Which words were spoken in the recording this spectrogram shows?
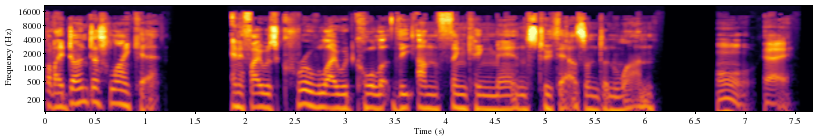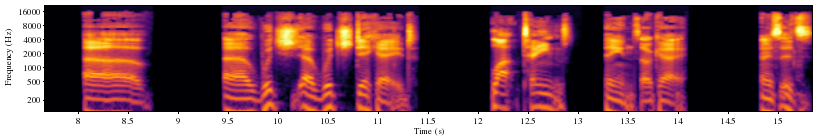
but I don't dislike it. And if I was cruel, I would call it the Unthinking Man's 2001. Oh, okay. Uh, uh, which uh, which decade? Like teens. Teens. Okay. And it's it's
